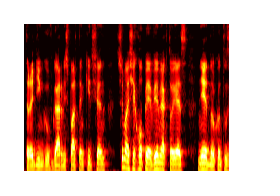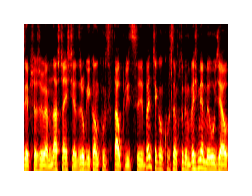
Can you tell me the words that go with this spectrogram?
treningu w Garmisch-Partenkirchen. Trzymaj się chłopie, wiem jak to jest. Niejedną kontuzję przeżyłem. Na szczęście drugi konkurs w Tauplitz y, będzie konkursem, w którym weźmiemy udział,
